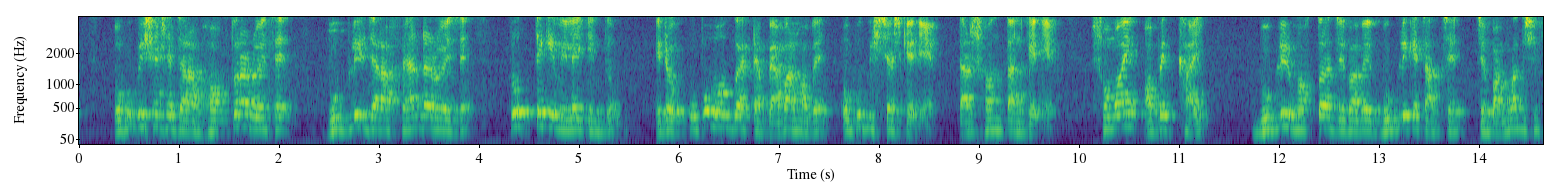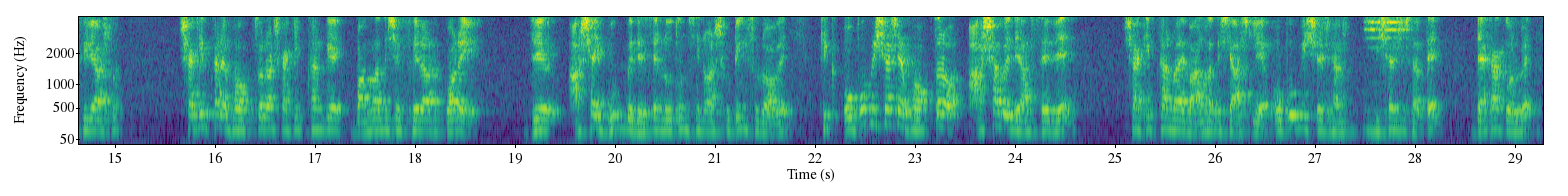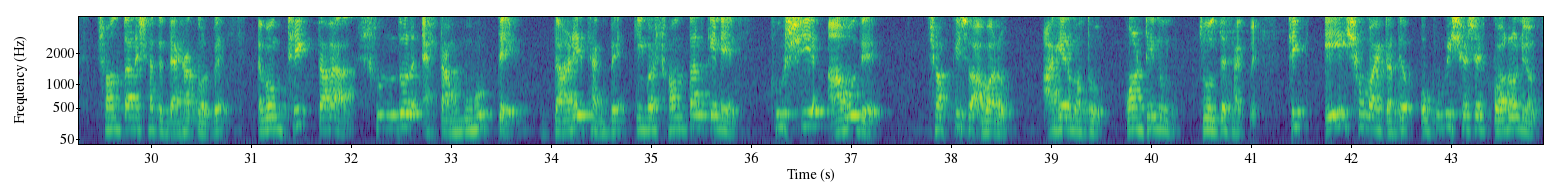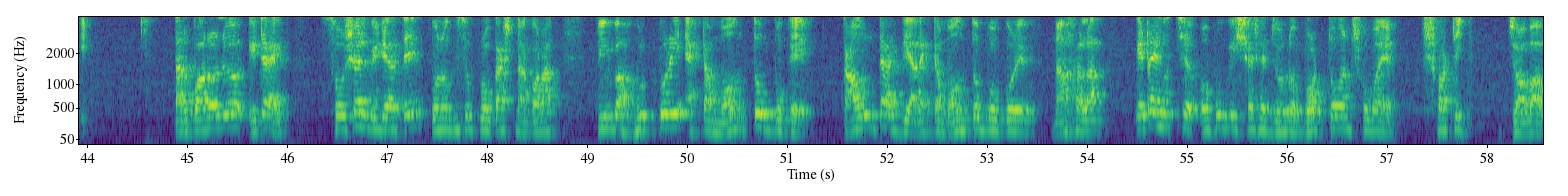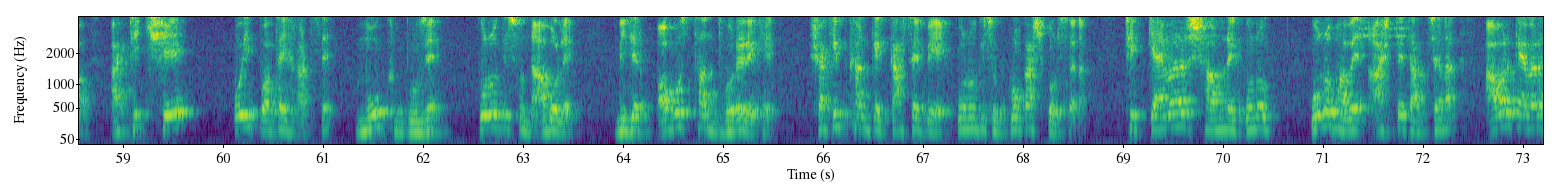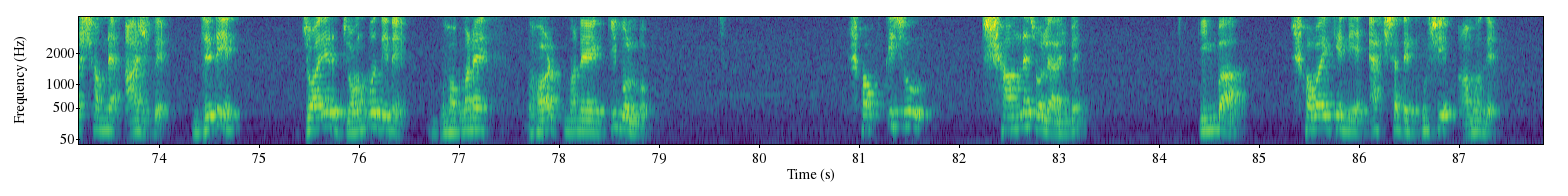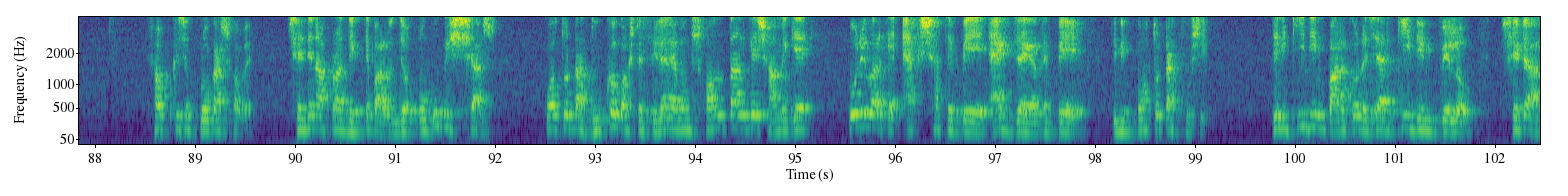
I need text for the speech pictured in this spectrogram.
অপবিশ্বাসের যারা ভক্তরা রয়েছে, বুবলির যারা ফ্যানরা রয়েছে, প্রত্যেকে মিলেই কিন্তু এটা উপভোগ্য একটা ব্যাপার হবে অপবিশ্বাসকে নিয়ে, তার সন্তানকে নিয়ে। সময় অপেক্ষায় বুবলির ভক্তরা যেভাবে বুবলিকে চাচ্ছেন যে বাংলাদেশে ফিরে আসুক, শাকিব খানের ভক্তরা শাকিব খানকে বাংলাদেশে ফেরার পরে যে আশায় বুক বেঁধেছে, নতুন সিনেমার শুটিং শুরু হবে, ঠিক অপবিশ্বাসের ভক্তরাও আশা বেঁধে আসছে যে শাকিব খান ভাই বাংলাদেশে আসলে অপবিশ্বাস বিশ্বাসের সাথে দেখা করবে, সন্তানের সাথে দেখা করবে এবং ঠিক তারা সুন্দর একটা মুহূর্তে দাঁড়িয়ে থাকবে কিংবা সন্তানকে নিয়ে খুশি আমোদে সবকিছু আবারও আগের মতো কন্টিনিউ চলতে থাকবে। ঠিক এই সময়টাতে অপবিশ্বাসের করণীয় কি? তার করণীয় এটাই সোশ্যাল মিডিয়াতে কোনো কিছু প্রকাশ না করা কিংবা হুট করে একটা মন্তব্যকে কাউন্টার দিয়ে আর একটা মন্তব্য করে না ফেলা, এটাই হচ্ছে অপবিশ্বাসের জন্য বর্তমান সময়ের সঠিক জবাব। আর ঠিক সে ওই পথেই হাঁটছে, মুখ বুঝে কোনো কিছু না বলে নিজের অবস্থান ধরে রেখে শাকিব খানকে কাছে পেয়ে কোনো কিছু প্রকাশ করছে না। ঠিক ক্যামেরার সামনে কোনো, কোনোভাবে আসতে চাচ্ছে না। আবার ক্যামেরার সামনে আসবে। যেদিন জয়ের জন্মদিনে মানে ঘর মানে কি বলব? সবকিছু সামনে চলে আসবে কিংবা সবাইকে নিয়ে একসাথে খুশি আমোদে সবকিছু প্রকাশ হবে। সেদিন আপনারা দেখতে পারবেন যে অপু বিশ্বাস কতটা দুঃখ কষ্টে ছিলেন এবং সন্তানকে, স্বামীকে, পরিবারকে একসাথে পেয়ে, এক জায়গাতে পেয়ে তিনি কতটা খুশি। তিনি কি দিন পার করেছে আর কি দিন পেল সেটা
